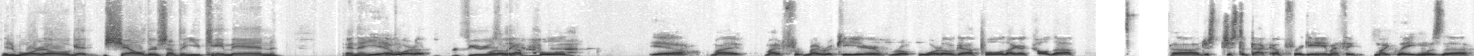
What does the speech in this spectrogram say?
did Wardo get shelled or something? You came in and then you Yeah. Wardo, a few years Wardo got pulled. Yeah, my my my rookie year, Wardo got pulled. I got called up uh, just just to back up for a game. I think Mike Leighton was the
